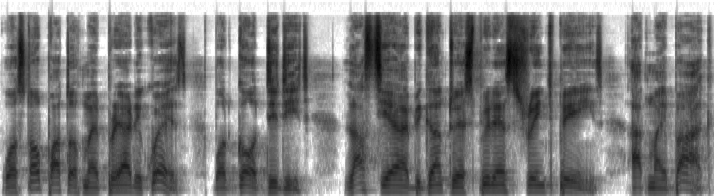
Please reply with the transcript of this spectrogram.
was not part of my prayer request, but God did it. Last year, I began to experience strange pains at my back,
